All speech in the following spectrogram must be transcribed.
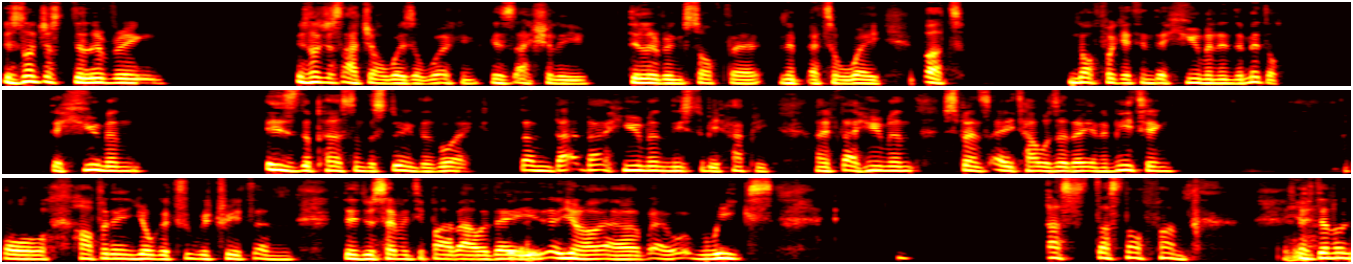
it's not just delivering, it's not just agile ways of working. It's actually delivering software in a better way, but not forgetting the human in the middle. The human is the person that's doing the work. Then that that human needs to be happy, and if that human spends eight hours a day in a meeting. Or half a day in yoga tr- retreat, and they do seventy-five hour day, you know, uh, uh, weeks that's that's not fun. Yeah. If they're not,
